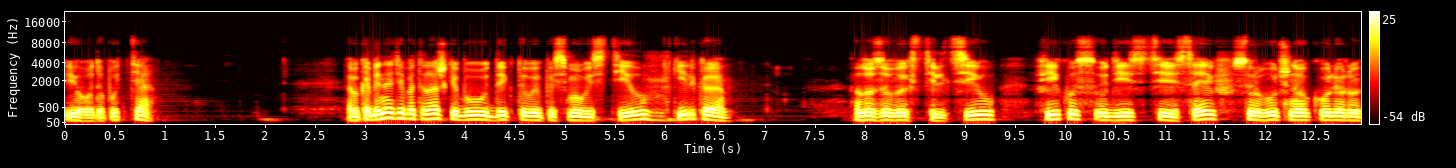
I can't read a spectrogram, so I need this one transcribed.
його допуття. В кабінеті Паталашки був диктовий письмовий стіл, кілька лозових стільців, фікус у дісці, сейф сургучного кольору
